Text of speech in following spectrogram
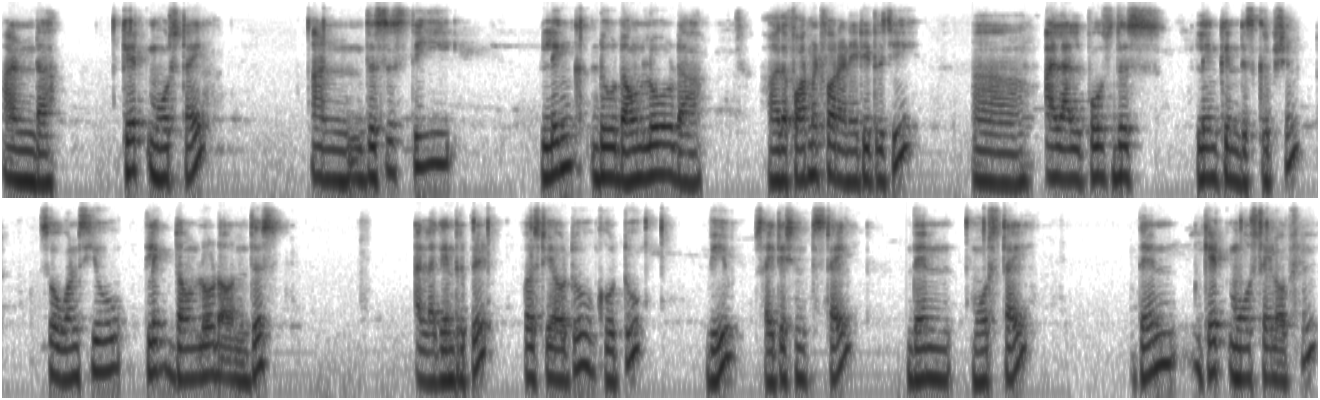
and uh, get more style. And this is the link to download uh, uh, the format for NIT Trichy. Uh, I'll, I'll post this link in description. So once you click download on this I'll again repeat first you have to go to view citation style then more style then get more style option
